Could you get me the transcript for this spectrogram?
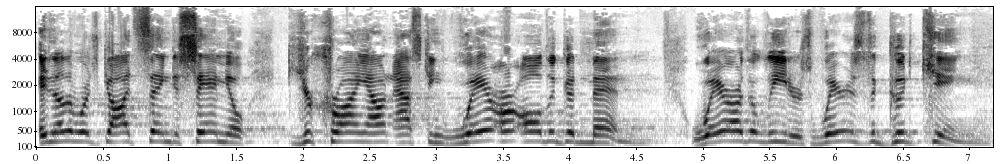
In other words, God's saying to Samuel, You're crying out and asking, Where are all the good men? Where are the leaders? Where is the good king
